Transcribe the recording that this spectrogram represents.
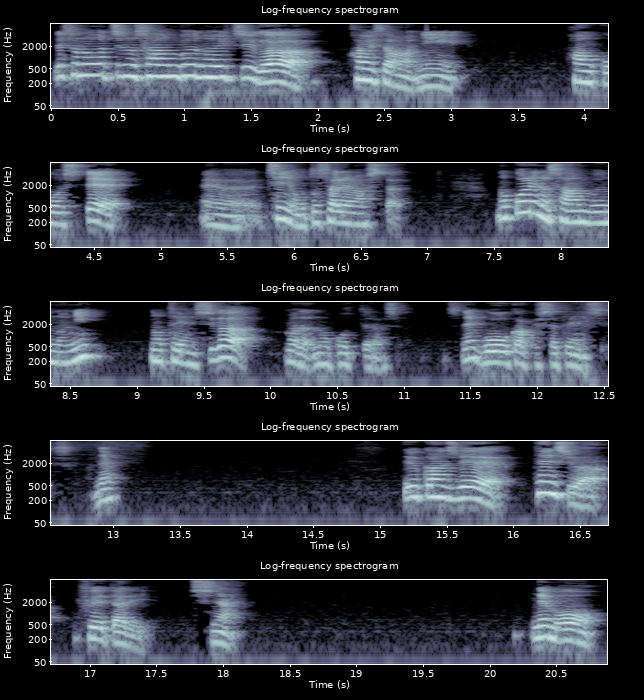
で、そのうちの3分の1が神様に反抗して、えー、地に落とされました。残りの3分の2の天使がまだ残ってらっしゃるんですね。合格した天使ですからね。っていう感じで、天使は増えたりしない。でも、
